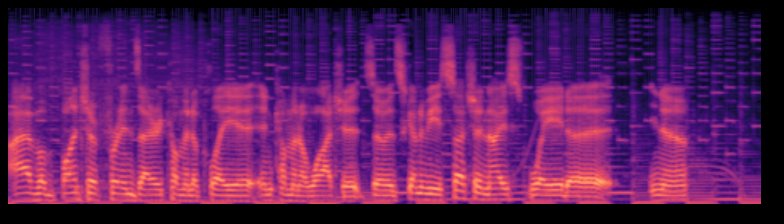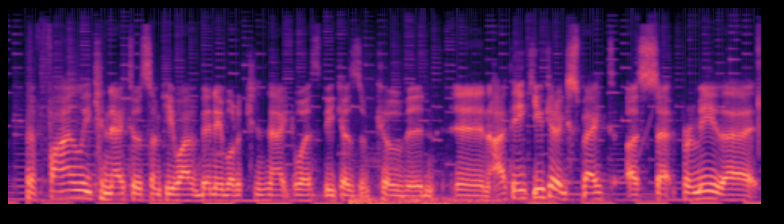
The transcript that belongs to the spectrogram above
I have a bunch of friends that are coming to play it and coming to watch it. So it's going to be such a nice way to, you know, to finally connect with some people I haven't been able to connect with because of COVID. And I think you could expect a set for me that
